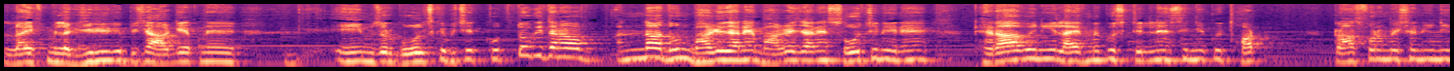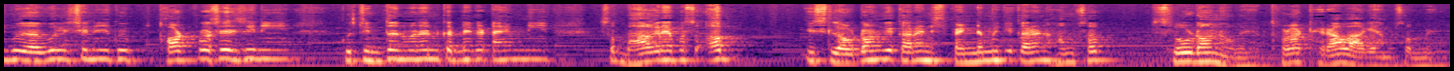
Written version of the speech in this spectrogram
लाइफ में लग्जरी के पीछे, आगे अपने एम्स और गोल्स के पीछे। कुत्तों की तरह अंधाधुंध भागे जा रहे हैं, भागे जा रहे हैं, सोच ही नहीं रहे ठहराव ही नहीं लाइफ में कोई स्टिलनेस ही नहीं, कोई थॉट ट्रांसफॉर्मेशन ही नहीं, कोई रेवोल्यूशन ही कोई थॉट प्रोसेस ही नहीं है। कोई चिंतन मनन करने का टाइम नहीं है। सब भाग रहे हैं, बस अब इस लॉकडाउन के कारण, इस पेंडेमिक के कारण हम सब स्लो डाउन हो गए थोड़ा ठहराव आ गया हम सब में।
